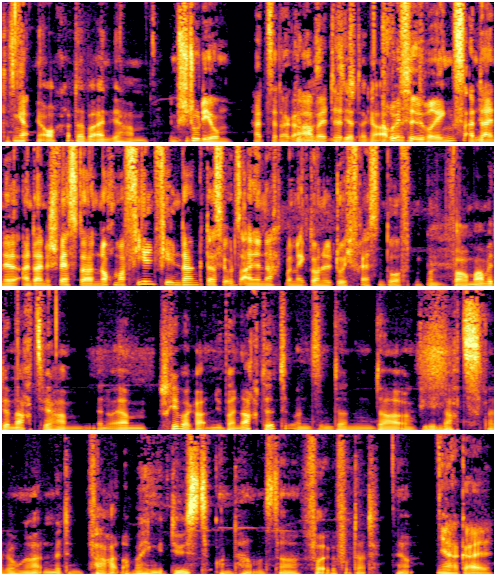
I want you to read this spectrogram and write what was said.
das Ja. fällt mir auch gerade dabei ein. Wir haben Im Studium hat sie da Genau, gearbeitet. sie hat da gearbeitet. Grüße übrigens an Ja. deine, an deine Schwester. Nochmal vielen, vielen Dank, dass wir uns eine Nacht bei McDonald's durchfressen durften. Und warum waren wir denn nachts? Wir haben in eurem Schrebergarten übernachtet und sind dann da irgendwie nachts, weil wir Hunger hatten, mit dem Fahrrad nochmal hingedüst und haben uns da voll gefuttert. Ja. Ja, geil.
